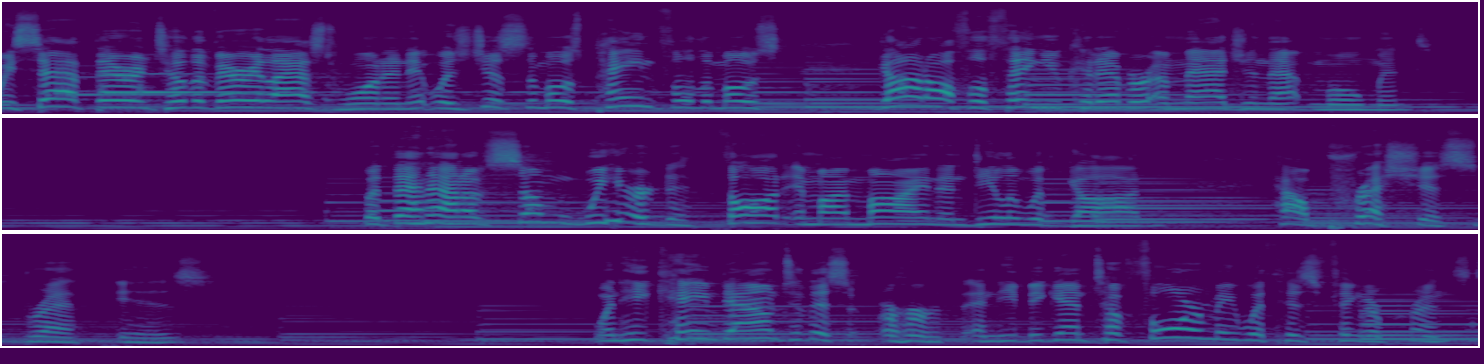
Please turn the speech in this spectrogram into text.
We sat there until the very last one, and it was just the most painful, the most god awful thing you could ever imagine that moment. But then, out of some weird thought in my mind and dealing with God, how precious breath is when he came down to this earth and he began to form me with his fingerprints.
